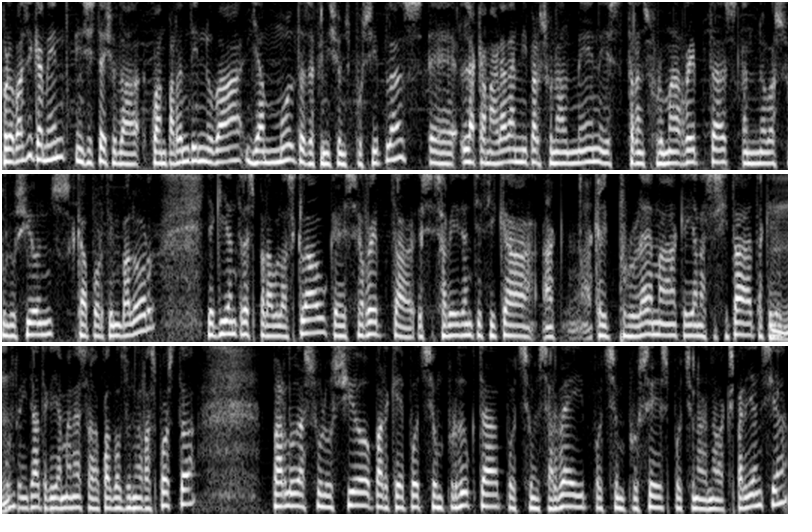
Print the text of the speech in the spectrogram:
Però bàsicament, insisteixo, de, quan parlem d'innovar hi ha moltes definicions possibles. Eh, la que m'agrada a mi personalment és transformar reptes en noves solucions que aportin valor. I aquí hi ha tres paraules clau, que és repte, és saber identificar aqu- aquell problema, aquella necessitat, aquella mm -hmm. oportunitat, aquella amenaça a la qual vols donar resposta. Parlo de solució perquè pot ser un producte, pot ser un servei, pot ser un procés, pot ser una nova experiència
